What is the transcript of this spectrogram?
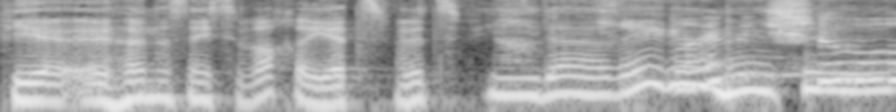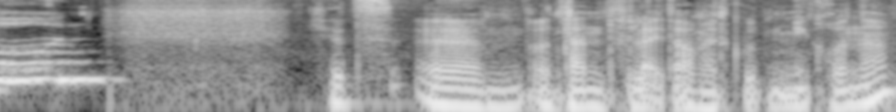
Wir äh, hören das nächste Woche. Jetzt wird's wieder Freue mich schon. Jetzt, ähm, und dann vielleicht auch mit gutem Mikro, ne?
